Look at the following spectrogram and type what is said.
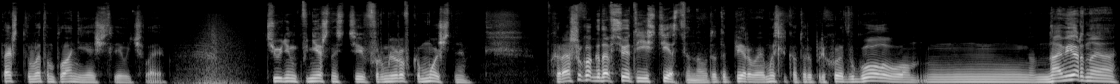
Так что в этом плане я счастливый человек. Тюнинг внешности, формулировка мощная. Хорошо, когда все это естественно. Вот это первая мысль, которая приходит в голову. Наверное,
